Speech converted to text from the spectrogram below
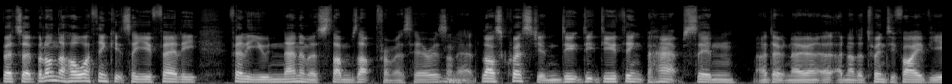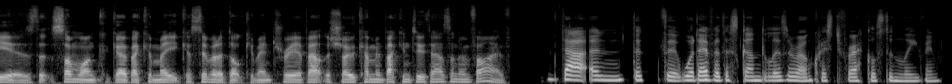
but uh, but on the whole, I think it's a fairly fairly unanimous thumbs up from us here, isn't it? Last question: Do, do do you think perhaps in I don't know another twenty five years that someone could go back and make a similar documentary about the show coming back in two thousand and five? That and the, the whatever the scandal is around Christopher Eccleston leaving.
